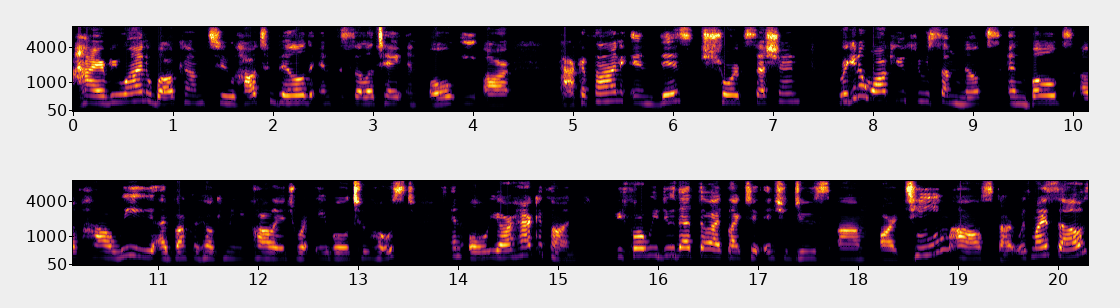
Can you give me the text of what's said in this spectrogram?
Hi, everyone. Welcome to How to Build and Facilitate an OER Hackathon. In this short session, we're going to walk you through some nuts and bolts of how we at Bunker Hill Community College were able to host an OER Hackathon. Before we do that, though, I'd like to introduce um, our team. I'll start with myself.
